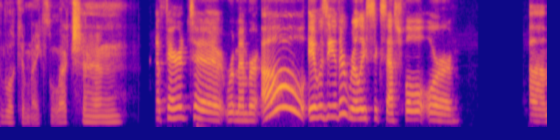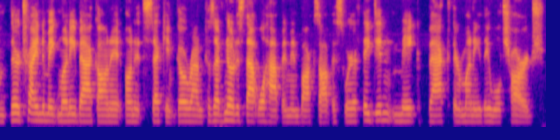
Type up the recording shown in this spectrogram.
Look at my collection. affair to remember. Oh, it was either really successful or um, they're trying to make money back on it on its second go round. Because I've noticed that will happen in box office where if they didn't make back their money, they will charge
